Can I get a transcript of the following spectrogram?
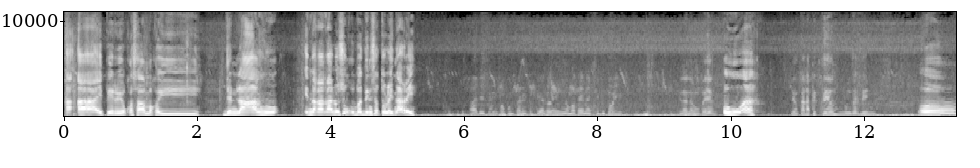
Ah, ah, ay, pero yung kasama ko'y dyan lang ho. Eh, nakakalusong ko ba din sa tulay nari? Ah, dito yung papunta rito si ano, yung namatay ng si Bitoy. Kilala mo ba yun? Oo ah. Yung kalapit ko yun, nung garden. Oh.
